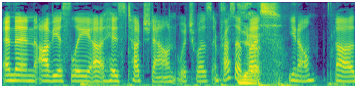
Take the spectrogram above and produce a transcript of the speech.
And then obviously uh, his touchdown, which was impressive. Yes. But, you know, uh,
